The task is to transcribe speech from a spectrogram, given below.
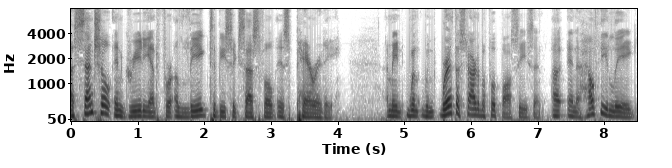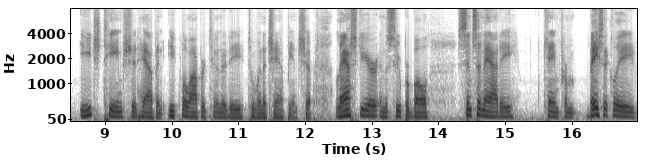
essential ingredient for a league to be successful is parity. I mean, when, when we're at the start of a football season, uh, in a healthy league, each team should have an equal opportunity to win a championship. Last year in the Super Bowl, Cincinnati came from basically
